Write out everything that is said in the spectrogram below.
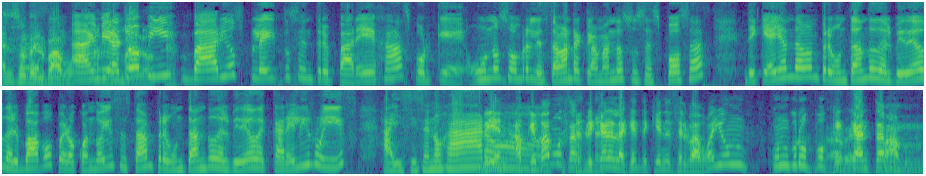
es eso del babo. Ay, También mira, yo vi varios pleitos entre parejas porque unos hombres le estaban reclamando a sus esposas de que ahí andaban preguntando del video del babo, pero cuando ellos estaban preguntando del video de Kareli Ruiz, ahí sí se enojaron. Bien, aunque vamos a explicarle a la gente quién es el babo. Hay un, un grupo que ver, canta, Babo.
